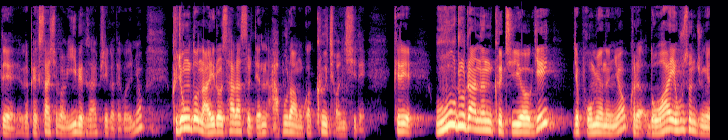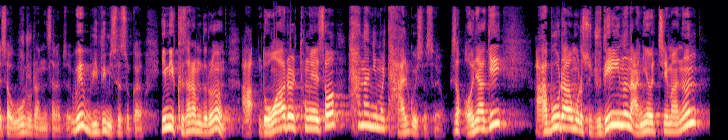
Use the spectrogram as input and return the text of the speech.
30대, 140하면 240세가 되거든요. 그 정도 나이로 살았을 때는 아브라함과 그 전 시대. 그래 우르라는 그 지역이 이제 보면은요, 그래 노아의 후손 중에서 우르라는 사람이 있어요. 왜 믿음이 있었을까요? 이미 그 사람들은 아, 노아를 통해서 하나님을 다 알고 있었어요. 그래서 언약이 아브라함으로서 유대인은 아니었지만은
